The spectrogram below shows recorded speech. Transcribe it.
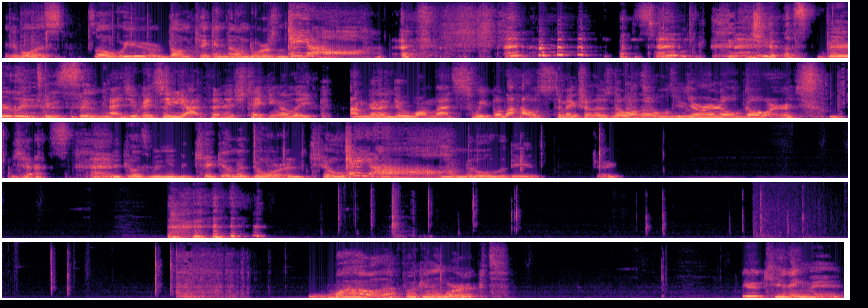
Hey boys, so we are done kicking down doors and! I spoke just barely too soon. As you can see, I finished taking a leak. I'm gonna do one last sweep of the house to make sure there's no I other urinal goers. Yes, because we need to kick in the door and kill them in the middle of the deed. Jake. wow, that fucking worked? You're kidding me.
